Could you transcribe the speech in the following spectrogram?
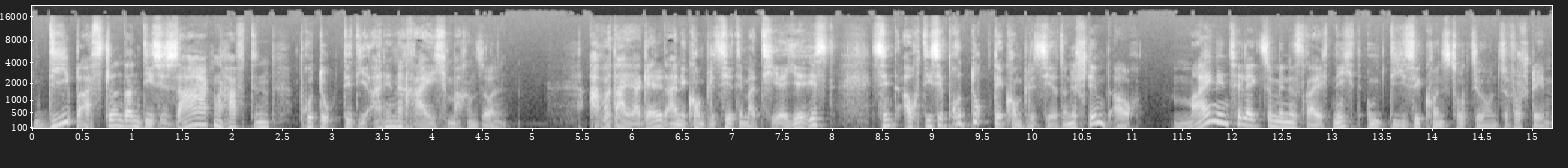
die basteln dann diese sagenhaften Produkte, die einen reich machen sollen. Aber da ja Geld eine komplizierte Materie ist, sind auch diese Produkte kompliziert und es stimmt auch. Mein Intellekt zumindest reicht nicht, um diese Konstruktion zu verstehen.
